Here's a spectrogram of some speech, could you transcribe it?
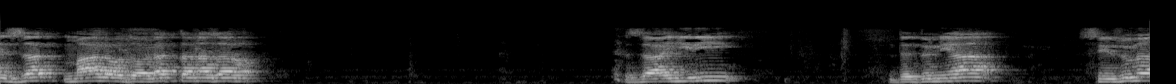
عزت مال او دولت ته نظر ظاهری د دنیا سیزونه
